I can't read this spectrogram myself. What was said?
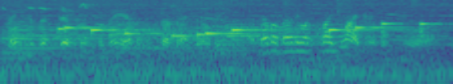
Have been different never met anyone quite like her before.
